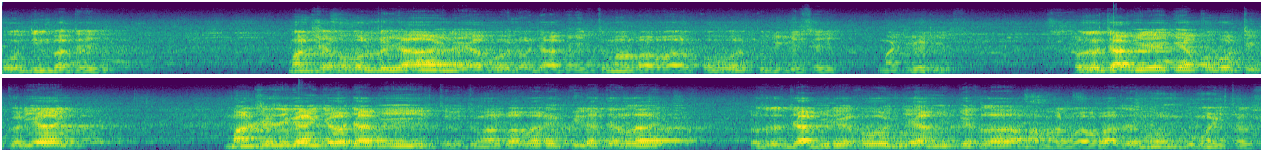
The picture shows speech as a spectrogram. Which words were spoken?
বহুত দিন বাদে মানুষের খবর লইয়া ইনাইয়া হইল যাবি, তোমার বাবার খবর খুলি গেছে, মাটি হারিয়েছে হজর যাবিরে গিয়া খবর ঠিক করিয়া মানুষের জিগাই যে যাবির তুমি তোমার বাবারে কিলা দেখলাই। হজরত জাবিরে হই যে আমি গেলাম আমার বাবা যে মন ঘুমাইতাছ।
